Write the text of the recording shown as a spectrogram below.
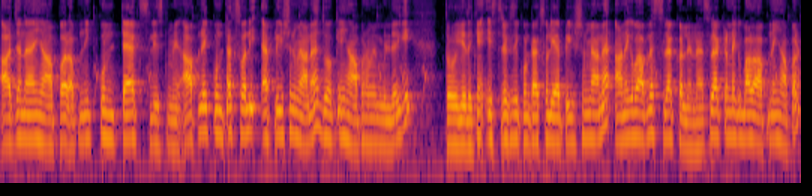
आ जाना है यहाँ पर अपनी कुंटैक्स लिस्ट में। आपने कुंटैक्स वाली एप्लीकेशन में आना है, जो कि यहाँ पर हमें मिल जाएगी। तो ये देखें, इस तरीके से कुंटैक्स वाली एप्लीकेशन में आना है। आने के बाद आपने सेलेक्ट कर लेना है। सेलेक्ट करने के बाद आपने यहाँ पर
